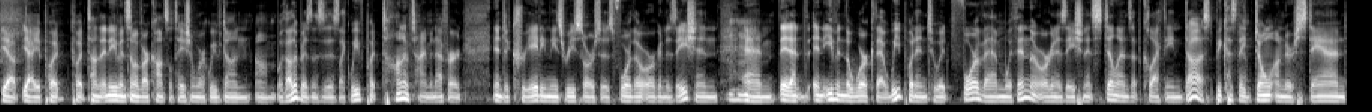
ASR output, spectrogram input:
yeah, yeah. You put put tons, and even some of our consultation work we've done um, with other businesses, like we've put ton of time and effort into creating these resources for the organization, Mm-hmm. and it, and even the work that we put into it for them within their organization, it still ends up collecting dust because they don't understand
